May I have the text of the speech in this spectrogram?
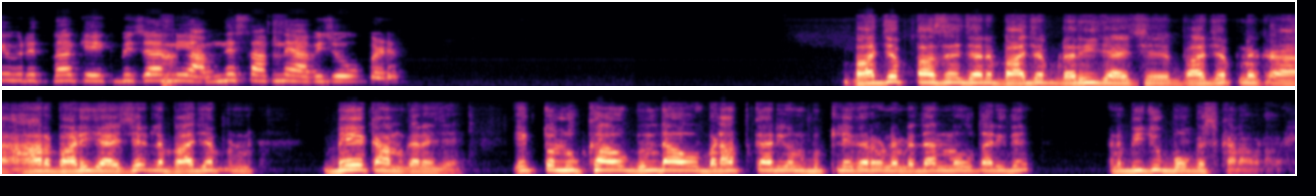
કેવી રીતના કે એકબીજાની આમને સામને આવી જવું પડે? ભાજપ પાસે જ્યારે ભાજપ ડરી જાય છે, ભાજપને હાર ભાડી જાય છે, એટલે ભાજપ બે કામ કરે છે. એક તો લુખાઓ, ગુંડાઓ, બળાત્કારીઓ બુટલેગરોને મેદાનમાં ઉતારી દે અને બીજું બોગસ કરાવડાવે.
